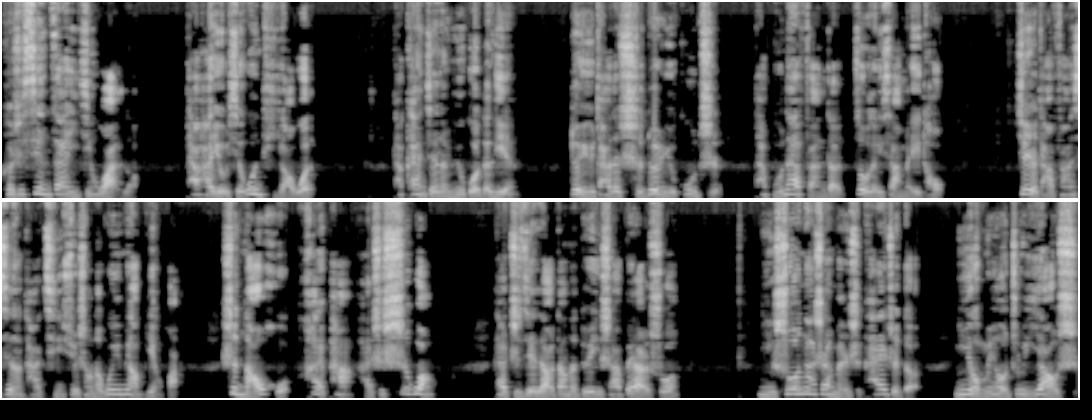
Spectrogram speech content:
可是现在已经晚了，他还有些问题要问。他看见了雨果的脸，对于他的迟钝与固执，他不耐烦地皱了一下眉头。接着，他发现了他情绪上的微妙变化：是恼火、害怕，还是失望？他直截了当地对伊莎贝尔说：“你说那扇门是开着的，你有没有注意钥匙？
